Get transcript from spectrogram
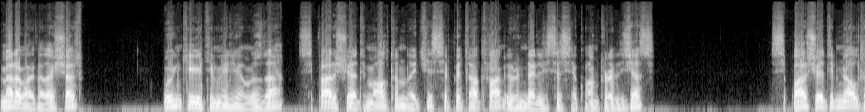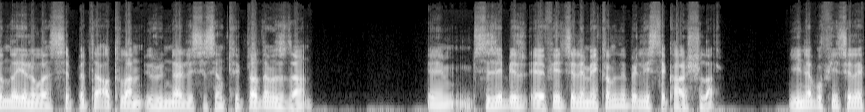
Merhaba arkadaşlar. Bugünkü eğitim videomuzda sipariş yönetimi altındaki sepete atılan ürünler listesini kontrol edeceğiz. Sipariş yönetiminin altında yer alan sepete atılan ürünler listesine tıkladığınızda e, size bir e, filtreleme ekranı ve bir liste karşılar. Yine bu filtreleme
